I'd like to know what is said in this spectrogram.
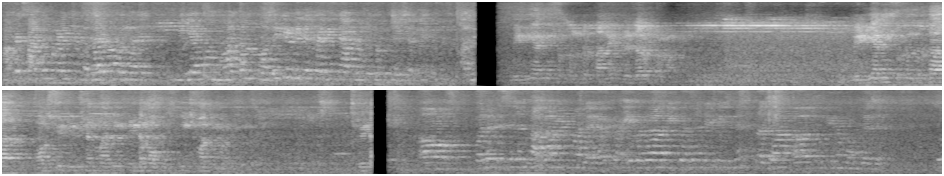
આપણે સાથે મળીને વધારેમાં વધારે મીડિયામાં મહત્તમ પોઝિટિવ રીતે કઈ રીતે આપણે ઉપયોગ થઈ શકે અને મીડિયાની સ્વતંત્રતાને પ્રિઝર્વ કરવા મીડિયાની સ્વતંત્રતા કોન્સ્ટિટ્યુશનમાંથી ફ્રીડમ ઓફ સ્પીચમાંથી મળતી અ, ભલે ડિસિઝન પાર્લામેન્ટમાં લેવાય પણ એ બધા રિપ્રેઝેન્ટેટિવ્સને પ્રજા અ, ચૂંટીને મોકલે છે તો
